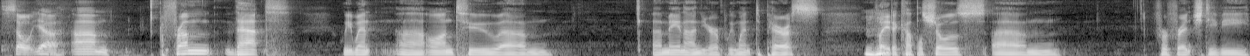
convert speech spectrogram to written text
So yeah, um, from that we went uh, on to um, uh, Europe. We went to Paris, mm-hmm. played a couple shows. Um, for French TV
